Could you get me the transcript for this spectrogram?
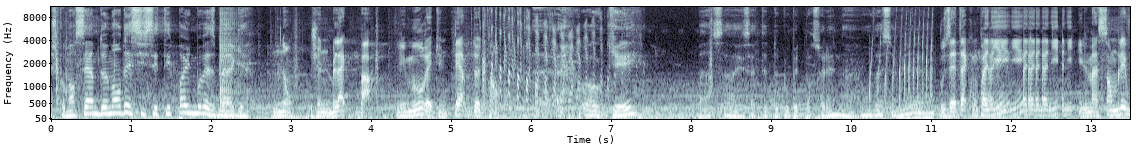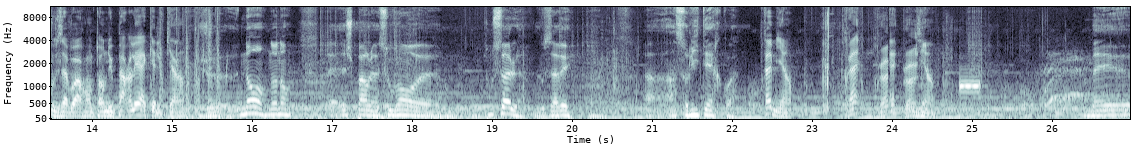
Je commençais à me demander si c'était pas une mauvaise blague. Non, je ne blague pas. L'humour est une perte de temps. Ok. Ben ça et sa tête de poupée de porcelaine, on va s'amuser. Vous êtes accompagné? Il m'a semblé vous avoir entendu parler à quelqu'un. Je... Non, non, non. Euh, je parle souvent euh, tout seul, vous savez. Un un solitaire, quoi. Très bien. Très bien. Mais euh,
